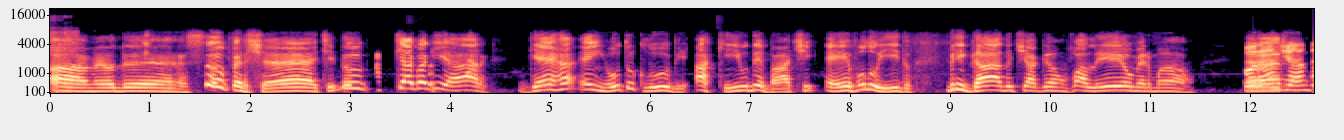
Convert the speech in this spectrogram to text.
Ah, meu Deus. Superchat do Thiago Aguiar. Guerra é em outro clube. Aqui o debate é evoluído. Obrigado, Tiagão. Valeu, meu irmão. Por é... onde anda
